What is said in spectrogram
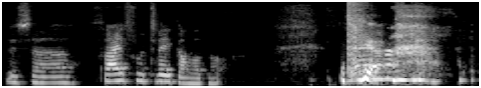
Dus eh 5 voor 2 kan dat nog. Ja.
